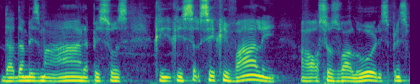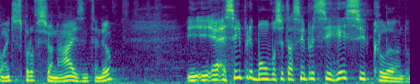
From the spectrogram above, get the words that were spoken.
da, da mesma área, pessoas que, que se equivalem aos seus valores, principalmente os profissionais, entendeu? E, e é sempre bom você estar tá sempre se reciclando,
